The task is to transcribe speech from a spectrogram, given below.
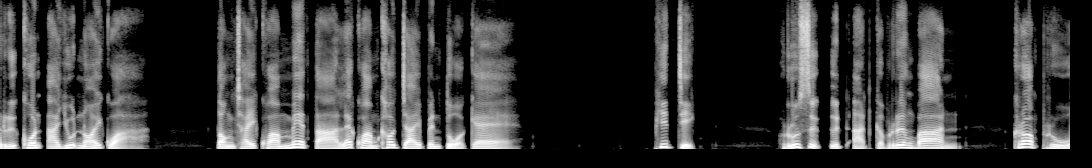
หรือคนอายุน้อยกว่า ต้องใช้ความเมตตาและความเข้าใจเป็นตัวแก้ พิจิก รู้สึกอึดอัดกับเรื่องบ้าน ครอบครัว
